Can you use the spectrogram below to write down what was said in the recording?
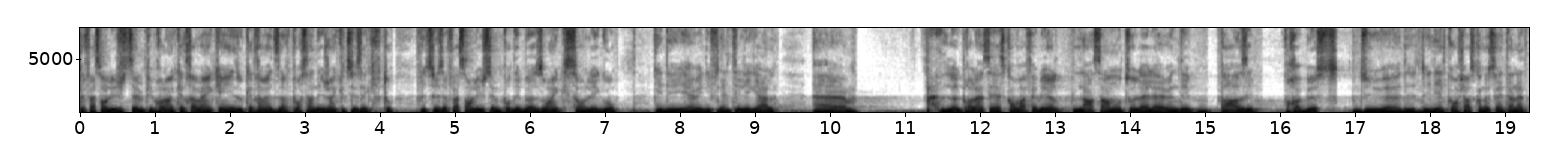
De façon légitime, puis probablement 95 ou 99% des gens qui utilisent la crypto l'utilisent de façon légitime pour des besoins qui sont légaux et des, avec des finalités légales. Euh, Là, le problème, c'est est-ce qu'on va affaiblir l'ensemble autour de la, une des bases robustes du, euh, des liens de confiance qu'on a sur Internet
